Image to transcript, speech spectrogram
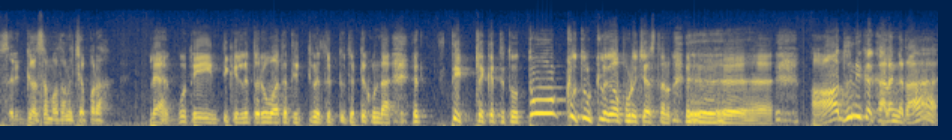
సరిగ్గా సమాధానం చెప్పరా. లేకపోతే ఇంటికి వెళ్ళిన తరువాత తిట్టిన తిట్టు తిట్టకుండా తిట్ల కత్తితో తూట్లు తూట్లుగా పొడి చేస్తాను. ఆధునిక కాలం కదా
